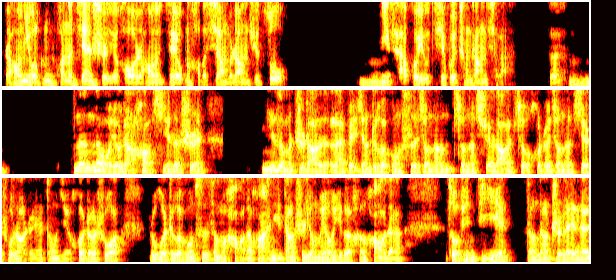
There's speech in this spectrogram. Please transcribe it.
然后你有了更宽的见识以后，然后再有更好的项目让你去做，你才会有机会成长起来。对，嗯，那那我有点好奇的是，你怎么知道来北京这个公司就能就能学到就或者就能接触到这些东西？或者说，如果这个公司这么好的话，你当时又没有一个很好的作品集？等等之类的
